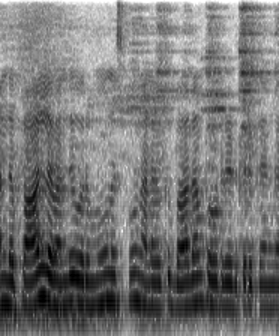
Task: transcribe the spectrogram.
அந்த பாலில் வந்து ஒரு மூணு ஸ்பூன் அளவுக்கு பாதாம் பவுடர் எடுத்துருக்கேங்க.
